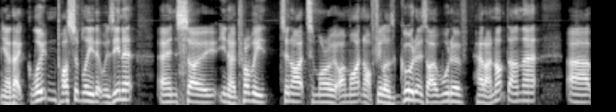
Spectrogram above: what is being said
you know, that gluten possibly that was in it. And so, you know, probably tonight, tomorrow, I might not feel as good as I would have had I not done that. Uh,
